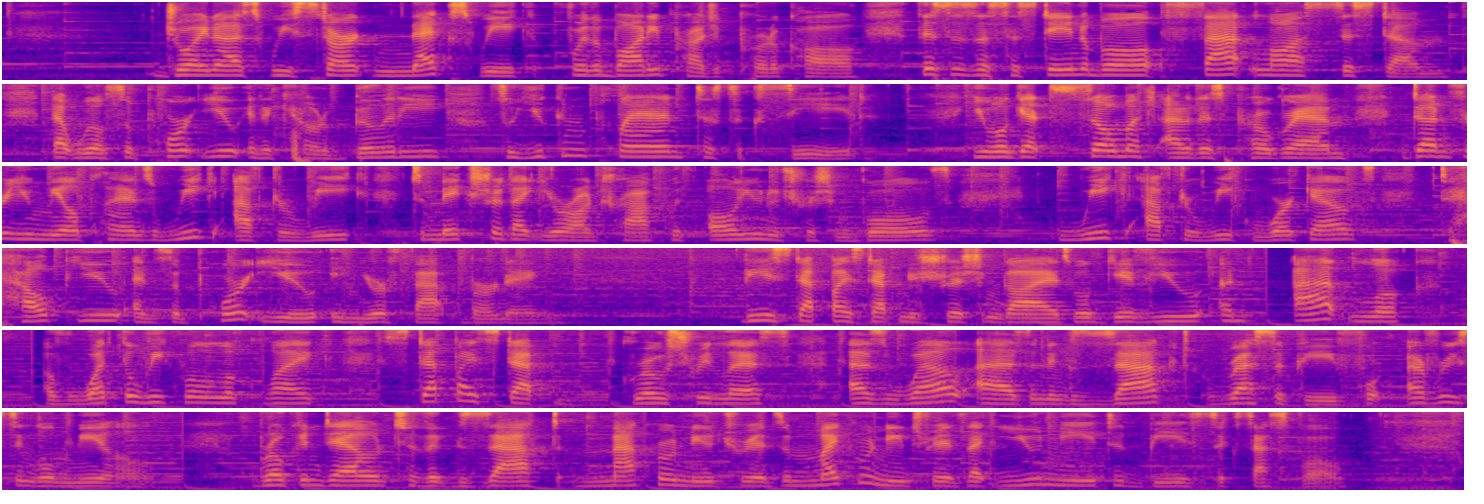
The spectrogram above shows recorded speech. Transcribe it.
Join us. We start next week for the Body Project Protocol. This is a sustainable fat loss system that will support you in accountability so you can plan to succeed. You will get so much out of this program, done for you meal plans week after week to make sure that you're on track with all your nutrition goals week after week workouts to help you and support you in your fat burning. These step by step nutrition guides will give you an at look of what the week will look like, step by step grocery lists, as well as an exact recipe for every single meal, broken down to the exact macronutrients and micronutrients that you need to be successful.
